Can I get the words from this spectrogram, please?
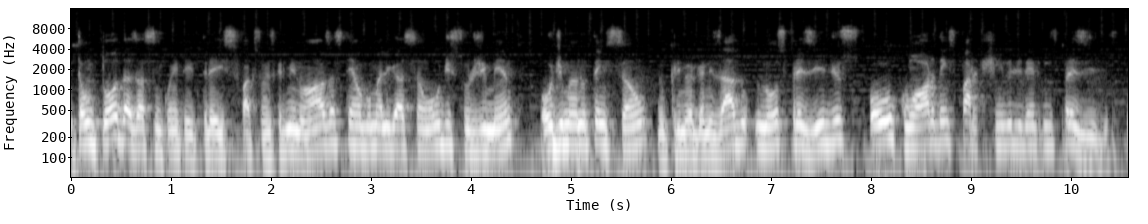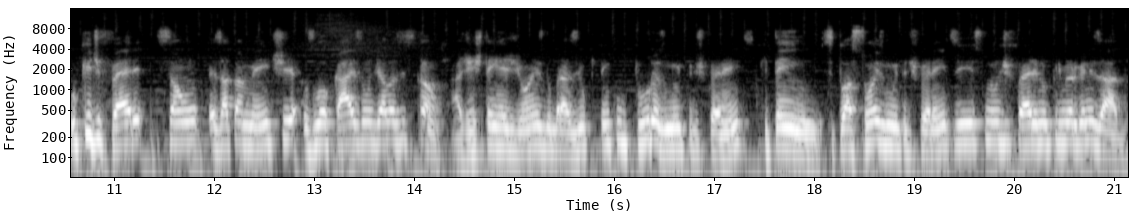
Então, todas as 53 facções criminosas têm alguma ligação ou de surgimento ou de manutenção do crime organizado nos presídios ou com ordens partindo de dentro dos presídios. O que difere são exatamente os locais onde elas estão. A gente tem regiões do Brasil que têm culturas muito diferentes, que têm situações muito diferentes e isso não difere no crime organizado.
